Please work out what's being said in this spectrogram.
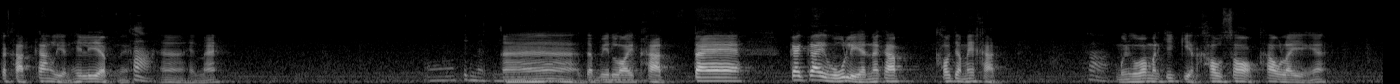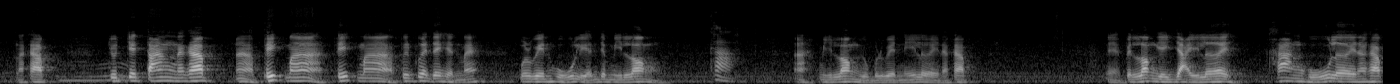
จะขัดข้างเหรียญให้เรียบเนี่ยค่ะอ่าเห็นไหมอ๋อเป็นแบบนี้อ่าจะเป็นรอยขัด แต่ใกล้ๆหูเหรียญนะครับเขาจะไม่ขัดค่ะเหมือนกับว่ามันขี้เกียจเข้าซอกเข้าอะไรอย่างเงี้ยนะครับอืมจุดเจตังค์นะครับอ่าพลิกมาพลิกมาเพื่อนๆจะเห็นไหมบริเวณหูเหรียญจะมีร่องค่ะ อะมีร่องอยู่บริเวณนี้เลยนะครับเนี่ยเป็นร่องใหญ่ ๆ เลย ข้างหูเลยนะครับ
